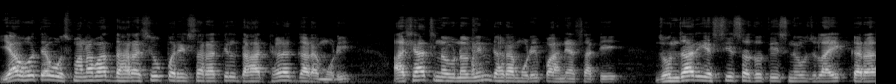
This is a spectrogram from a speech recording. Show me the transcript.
या होत्या उस्मानाबाद धाराशिव परिसरातील दहा ठळक घडामोडी. अशाच नवनवीन घडामोडी पाहण्यासाठी झुंजार एस सी सदोतीस न्यूज लाईक करा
